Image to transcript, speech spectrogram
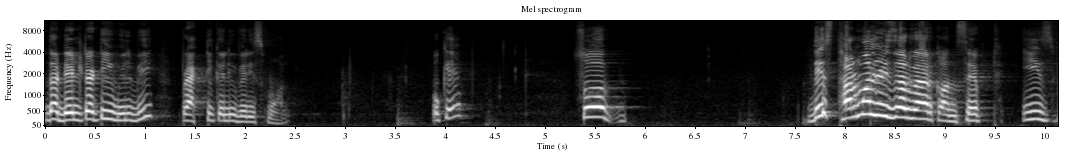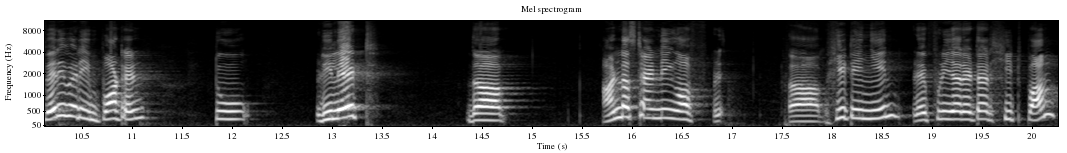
the delta t will be practically very small. Okay. So, this thermal reservoir concept is very very important to relate the understanding of uh, heat engine, refrigerator, heat pump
